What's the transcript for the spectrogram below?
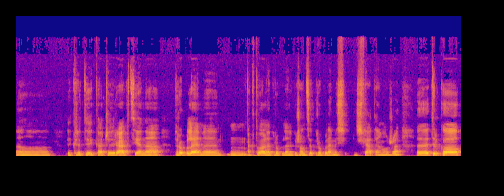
e, krytyka czy reakcja na problemy, mm, aktualne problemy, bieżące problemy świata może, e, tylko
